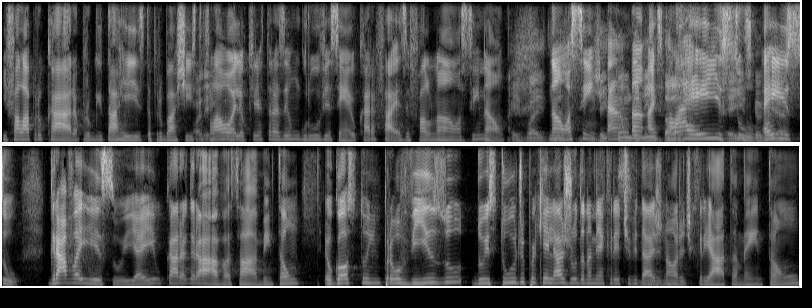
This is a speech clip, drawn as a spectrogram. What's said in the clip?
e falar pro cara, pro guitarrista, pro baixista, Olha aí, falar: que olha, eu queria trazer um groove assim. Aí o cara faz. Eu falo: não, assim não. Aí vai Não, assim, tá, tá. aí e você fala, ah, é isso, é isso, grava isso. E aí o cara grava, sabe? Então, eu gosto do improviso do estúdio porque ele ajuda na minha criatividade na hora de criar também. Então,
